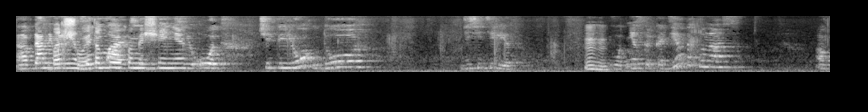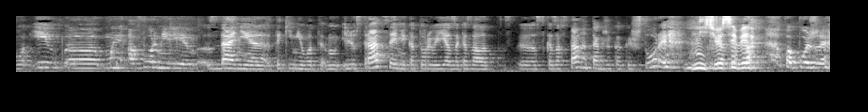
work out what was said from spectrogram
А В данный Большое момент такое помещение. от 4 до 10 лет. мгм. Вот, несколько деток у нас. А Вот. И э, мы оформили здание такими вот иллюстрациями, которые я заказала э, с Казахстана, так же, как и шторы. Ничего Сейчас себе, Попозже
